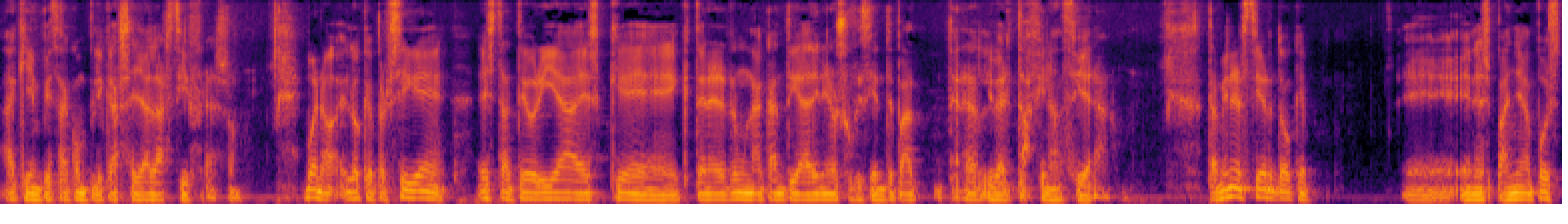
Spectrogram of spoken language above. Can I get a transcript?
aquí empieza a complicarse ya las cifras. ¿no? Bueno, lo que persigue esta teoría es que, tener una cantidad de dinero suficiente para tener libertad financiera. También es cierto que eh, en España pues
